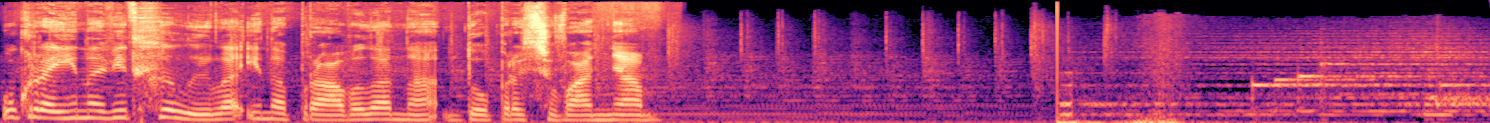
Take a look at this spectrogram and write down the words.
Україна відхилила і направила на допрацювання. thank you.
